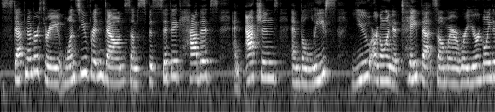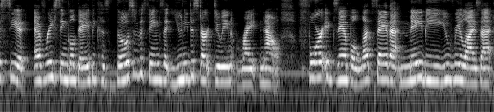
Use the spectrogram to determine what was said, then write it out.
step number three once you've written down some specific habits and actions and beliefs you are going to tape that somewhere where you're going to see it every single day because those are the things that you need to start doing right now. For example, let's say that maybe you realize that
